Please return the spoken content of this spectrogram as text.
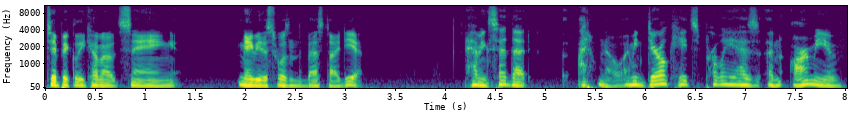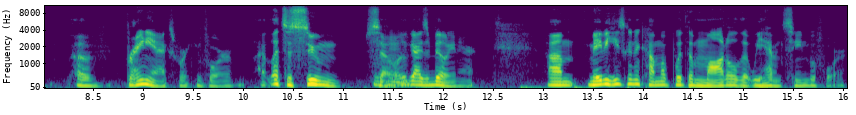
typically come out saying, maybe this wasn't the best idea. Having said that, I don't know. I mean, Daryl Katz probably has an army of of brainiacs working for him. Uh, Let's assume so. Mhm. The guy's a billionaire. um, maybe he's going to come up with a model that we haven't seen before.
